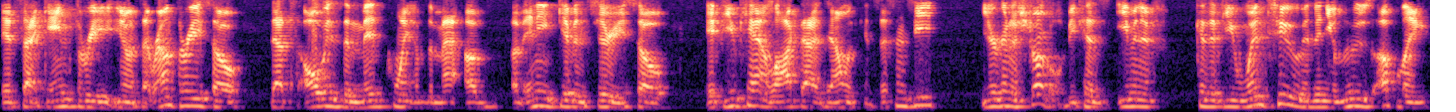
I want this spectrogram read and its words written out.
it's that game three, you know, it's that round three. So that's always the midpoint of the mat of of any given series. So if you can't lock that down with consistency, you're to struggle because even if because if you win two and then you lose uplink,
